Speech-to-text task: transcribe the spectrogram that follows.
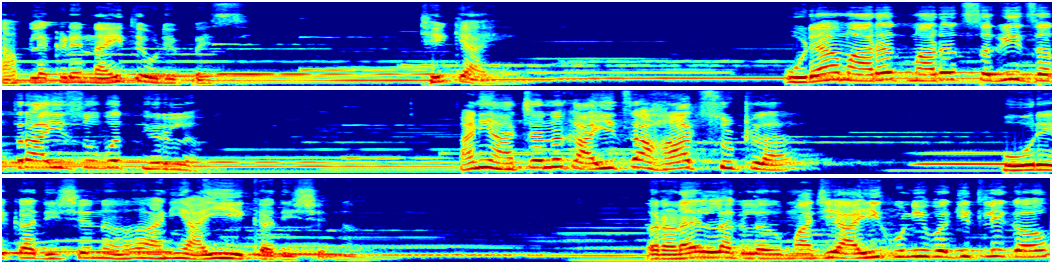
आपल्याकडे नाही तेवढे पैसे. ठीक आहे आई. उड्या मारत मारत सगळी जत्रा आईसोबत फिरलं. आणि अचानक आईचा हात सुटला. पोर एका दिशेनं आणि आई एका दिशेनं. रडायला लागलं माझी आई कुणी बघितली का हो?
